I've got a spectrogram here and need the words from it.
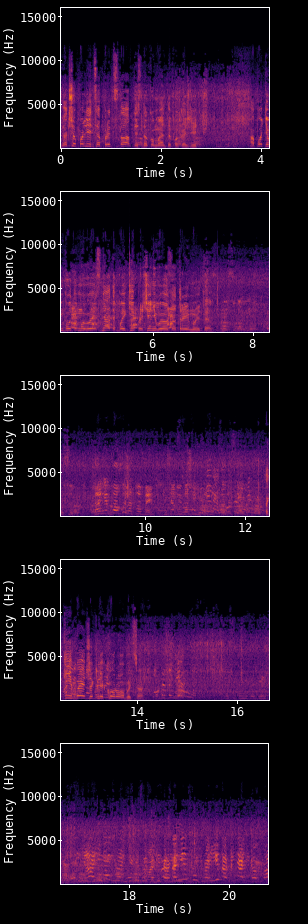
Якщо поліція, представтесь, документи покажіть. А потім будемо виясняти, по якій причині ви його затримуєте. Да не похуй на твой бейт. Сейчас вызову мусорок. Такий бейджик легко робиться. Сколько ты берешь? Меня не должно интересовать. Гражданин Украина меня не должна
